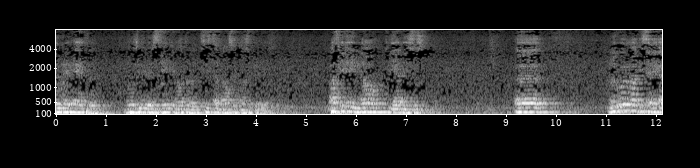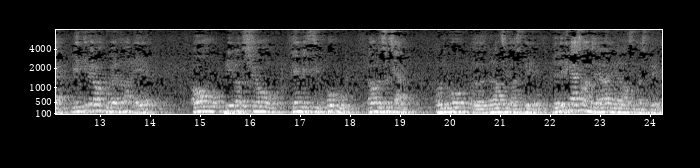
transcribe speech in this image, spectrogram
devraient être nos universités et notre système d'enseignement supérieur. Parce qu'il est évident qu'il y a des soucis. Euh, le gouvernement du Sénégal, les différents gouvernements d'ailleurs, ont pris l'option d'investir beaucoup dans le social au niveau euh, de l'enseignement supérieur, de l'éducation en général et de l'enseignement supérieur.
